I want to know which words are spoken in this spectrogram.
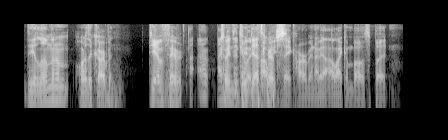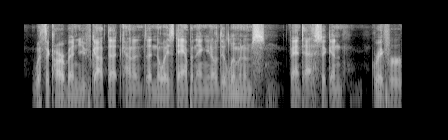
the aluminum or the carbon? Do you have a favorite I, I between the two I would death probably grips? Say carbon. I mean, I like them both, but with the carbon, you've got that kind of that noise dampening. You know, the aluminum's fantastic and great for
